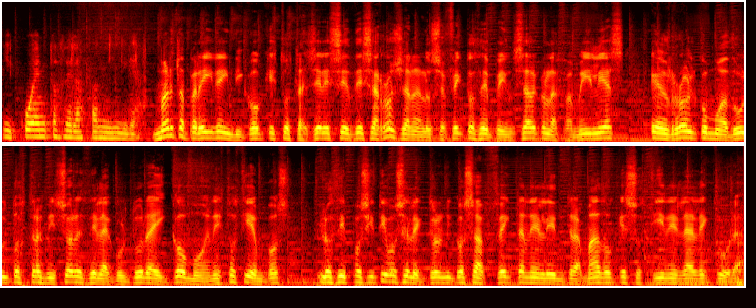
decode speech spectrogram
y cuentos de la familia. Marta Pereira indicó que estos talleres se desarrollan a los efectos de pensar con las familias el rol como adultos transmisores de la cultura y cómo en estos tiempos los dispositivos electrónicos afectan el entramado que sostiene la lectura.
